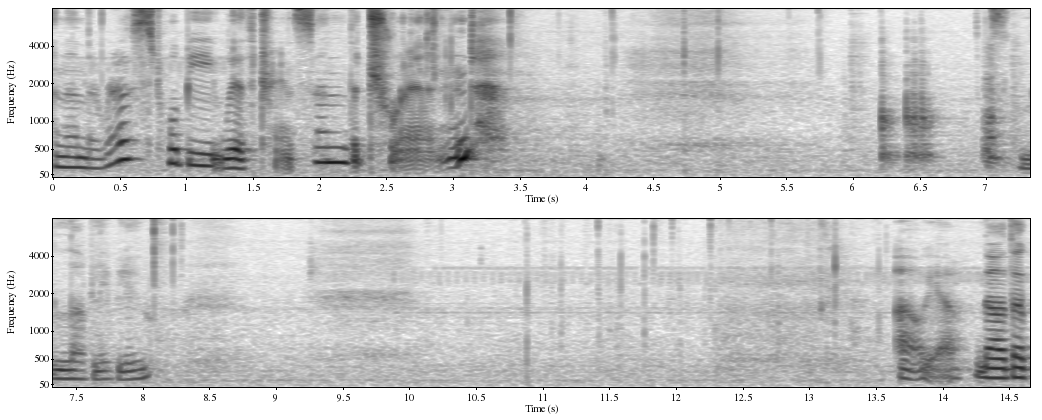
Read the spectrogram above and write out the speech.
And then the rest will be with Transcend the Trend. Lovely blue. Oh yeah, no the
